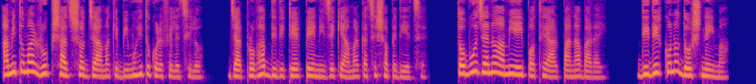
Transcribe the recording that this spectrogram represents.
আমি তোমার রূপ সাজসজ্জা আমাকে বিমোহিত করে ফেলেছিল, যার প্রভাব দিদি টের পেয়ে নিজেকে আমার কাছে সপে দিয়েছে। তবু যেন আমি এই পথে আর পানা বাড়াই। দিদির কোনো দোষ নেই, মা।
